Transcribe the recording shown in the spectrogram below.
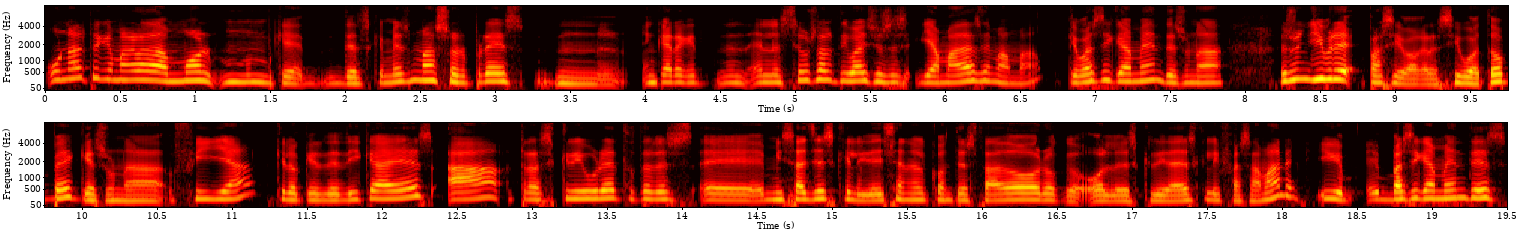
un altre que m'ha agradat molt, mm, que dels que més m'ha sorprès, mm, encara que en, en els seus altibaixos, és Llamades de mamà, que bàsicament és, una, és un llibre passiu-agressiu a tope, que és una filla que el que es dedica és a transcriure totes les eh, missatges que li deixen el contestador o, que, o les cridades que li fa sa mare. I eh, bàsicament és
